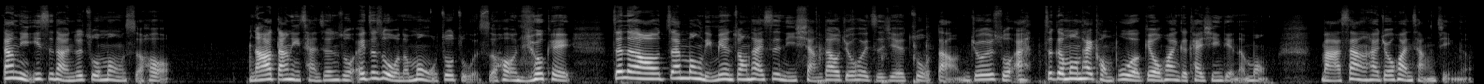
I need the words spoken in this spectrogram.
当你意识到你在做梦的时候，然后当你产生说，哎，这是我的梦，我做主的时候，你就可以真的哦，在梦里面状态是你想到就会直接做到，你就会说，哎，这个梦太恐怖了，给我换一个开心一点的梦，马上他就换场景了。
